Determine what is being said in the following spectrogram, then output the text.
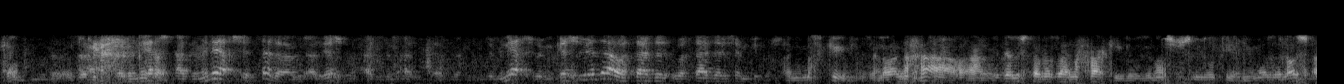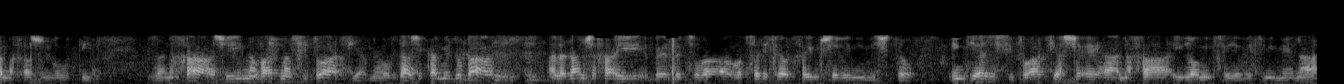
כן. אז זה מניח שבסדר, אז יש... זה מניח שבמקרה שהוא ידע, הוא עשה את זה לשם קידוש. אני מסכים, זה לא הנחה, ההבדל שאתה אומר זה הנחה, כאילו, זה משהו שרירותי. אני אומר, זה לא הנחה שרירותית. זו הנחה שהיא נובעת מהסיטואציה, מהעובדה שכאן מדובר על אדם שחי בצורה, רוצה לחיות חיים כשרים עם אשתו. אם תהיה איזו סיטואציה שההנחה היא לא מתחייבת ממנה,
